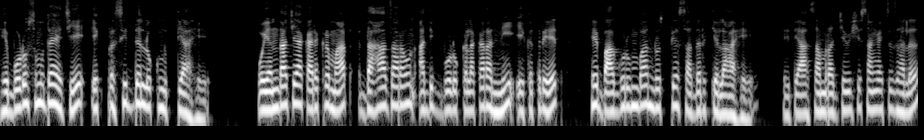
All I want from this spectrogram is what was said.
हे बोडो समुदायाचे एक प्रसिद्ध लोकनृत्य आहे. व यंदाच्या या कार्यक्रमात दहा हजाराहून अधिक बोडो कलाकारांनी एकत्र येत हे बागुरुंबा नृत्य सादर केलं आहे. येथे आसाम राज्याविषयी सांगायचं झालं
